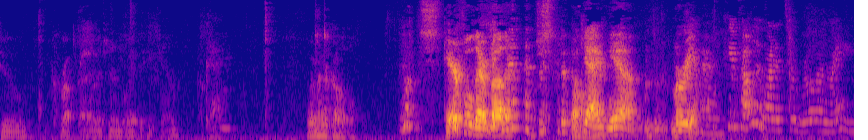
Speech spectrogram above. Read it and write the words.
to corrupt that image in any way that he can. Okay. Women are gullible. Careful there, brother. Just spitballing. Okay, yeah. Mhm. Maria. He probably wanted to rule and reign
